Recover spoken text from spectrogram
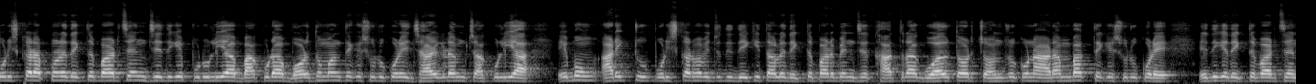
পরিষ্কার আপনারা দেখতে পাচ্ছেন যেদিকে পুরুলিয়া, বাঁকুড়া, বর্ধমান থেকে শুরু করে ঝাড়গ্রাম, চাকুলিয়া এবং আরেকটু পরিষ্কারভাবে যদি দেখি তাহলে দেখতে পারবেন যে খাতরা, গোয়ালতর, চন্দ্রকোনা, আরামবাগ থেকে শুরু করে এদিকে দেখতে পাচ্ছেন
